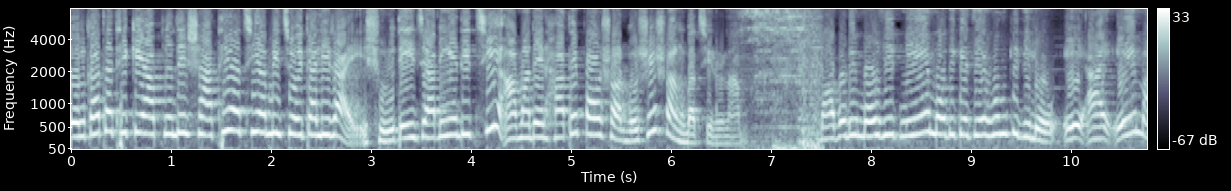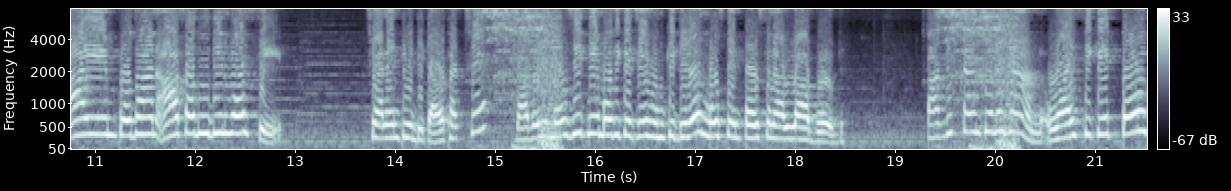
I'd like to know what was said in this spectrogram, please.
কলকাতা থেকে আপনাদের সাথে আছি আমি চৈতালি রায়। শুরুতেই জানিয়ে দিচ্ছি, আমাদের হাতে পাওয়া সর্বশেষ সংবাদ শিরোনাম। বাবরি মসজিদ নিয়ে মোদীকে যে হুমকি দিল A I M I M প্রধান আসাদুদ্দিন ওয়াইসি। চ্যানেল টোয়েন্টি তাও থাকছে বাবরি মসজিদ নিয়ে মোদীকে যে হুমকি দিল, Muslim personal law board. Pakistan চলে যান ওয়াইসি কে তোপ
